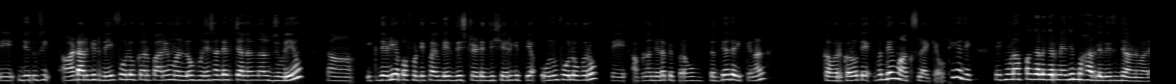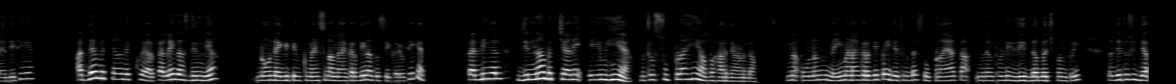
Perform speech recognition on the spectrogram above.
ਤੇ ਜੇ ਤੁਸੀਂ ਆਹ ਟਾਰਗੇਟ ਨਹੀਂ ਫੋਲੋ ਕਰ ਪਾ ਰਹੇ ਹੋ, ਮੰਨ ਲਓ ਹੁਣੇ ਸਾਡੇ ਚੈਨਲ ਨਾਲ ਜੁੜੇ ਹੋ, ਤਾਂ ਇੱਕ ਜਿਹੜੀ ਆਪਾਂ 45 ਡੇਜ਼ ਦੀ ਸਟ੍ਰੈਟਜੀ ਸ਼ੇਅਰ ਕੀਤੀ ਆ, ਉਹਨੂੰ ਫੋਲੋ ਕਰੋ ਤੇ ਆਪਣਾ ਜਿਹੜਾ ਪੇਪਰ ਉਹ ਵਧੀਆ ਤਰੀਕੇ ਨਾਲ ਕਵਰ ਕਰੋ ਤੇ ਵਧੀਆ ਮਾਰਕਸ ਲੈ ਕੇ ਆਓ, ਠੀਕ ਹੈ ਜੀ। ਤੇ ਹੁਣ ਆਪਾਂ ਗੱਲ ਕਰਨੀ ਹੈ ਜੀ ਬਾਹਰਲੇ ਦੇਸ਼ ਜਾਣ ਵਾਲਿਆਂ ਦੀ, ਠੀਕ ਹੈ। ਅੱਧਿਆਂ ਬੱਚਿਆਂ ਦਾ ਦੇਖੋ ਯਾਰ, ਪਹਿਲਾਂ ਹੀ ਦੱਸ ਦਿੰਦੇ ਆ ਨੋ 네ਗੇਟਿਵ ਕਮੈਂਟਸ ਨਾ ਮੈਂ ਕਰਦੀ, ਨਾ ਤੁਸੀਂ ਕਰਿਓ, ਠੀਕ ਹੈ। ਪਹਿਲੀ ਗੱਲ, ਜਿੰਨਾ ਬੱਚਿਆਂ ਨੇ ਏਮ ਹੀ ਆ, ਮਤਲਬ ਸੁਪਨਾ ਹੀ ਆ ਬਾਹਰ ਜਾਣ ਦਾ। ਮੈਂ ਉਹਨਾਂ ਨੂੰ ਨਹੀਂ ਮਨਾ ਕਰਦੀ ਭਾਈ, ਜੇ ਤੁਹਾਡਾ ਸੁਪਨਾ ਆ ਤਾਂ ਮਤਲਬ ਤੁਹਾਡੀ ਜ਼ਿੱਦ ਆ ਬਚਪਨ ਤੋਂ ਹੀ। ਤਾਂ ਜੇ ਤੁਸੀਂ ਜਾ-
